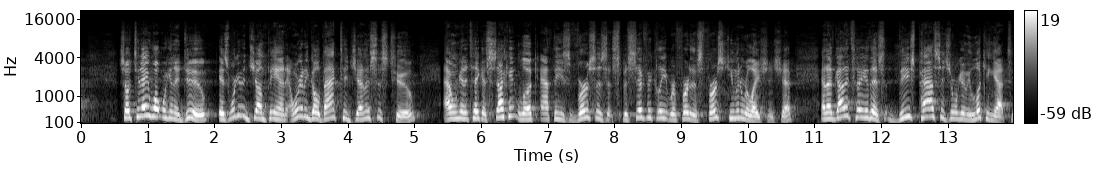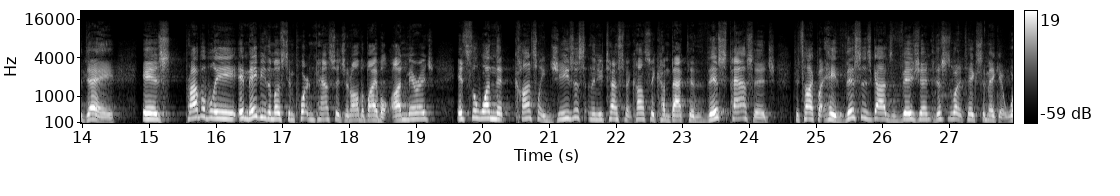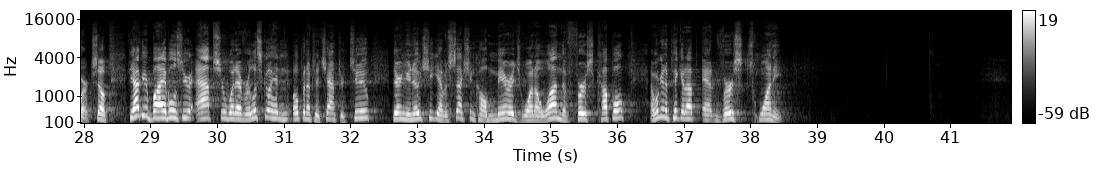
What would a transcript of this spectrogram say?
So, today, what we're going to do is we're going to jump in and we're going to go back to Genesis 2 and we're going to take a second look at these verses that specifically refer to this first human relationship. And I've got to tell you this these passages that we're going to be looking at today is probably, it may be the most important passage in all the Bible on marriage. It's the one that constantly, Jesus and the New Testament constantly come back to this passage to talk about, hey, this is God's vision. This is what it takes to make it work. So if you have your Bibles, your apps, or whatever, let's go ahead and open up to chapter 2. There in your note sheet, you have a section called Marriage 101, the first couple. And we're going to pick it up at verse 20.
